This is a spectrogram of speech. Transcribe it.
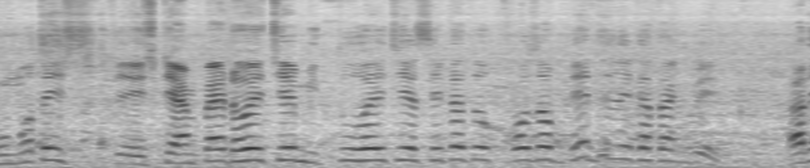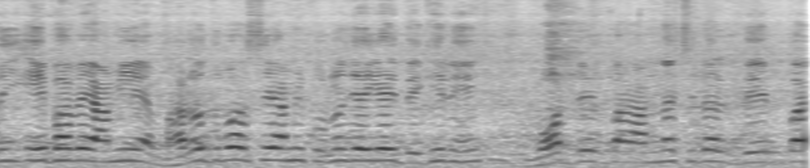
কুম্ভতে স্ট্যাম্প্যাড হয়েছে, মৃত্যু হয়েছে, সেটা তো কজ অফ ডেথ লেখা থাকবে। আর এভাবে আমি, ভারতবর্ষে আমি কোনো জায়গায় দেখিনি। বড ডেথ বা আনন্যাচুরাল ডেথ বা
